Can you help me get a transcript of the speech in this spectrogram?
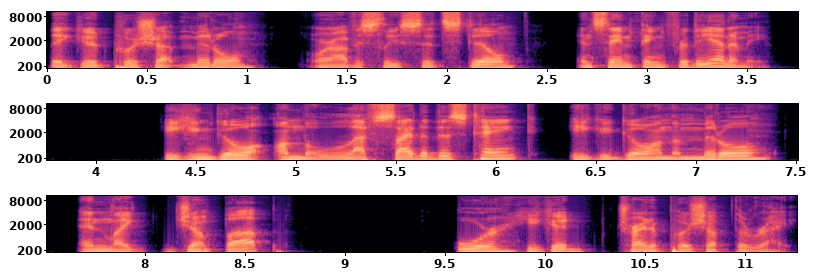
they could push up middle, or obviously sit still. And same thing for the enemy. He can go on the left side of this tank, he could go on the middle and like jump up, or he could try to push up the right.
